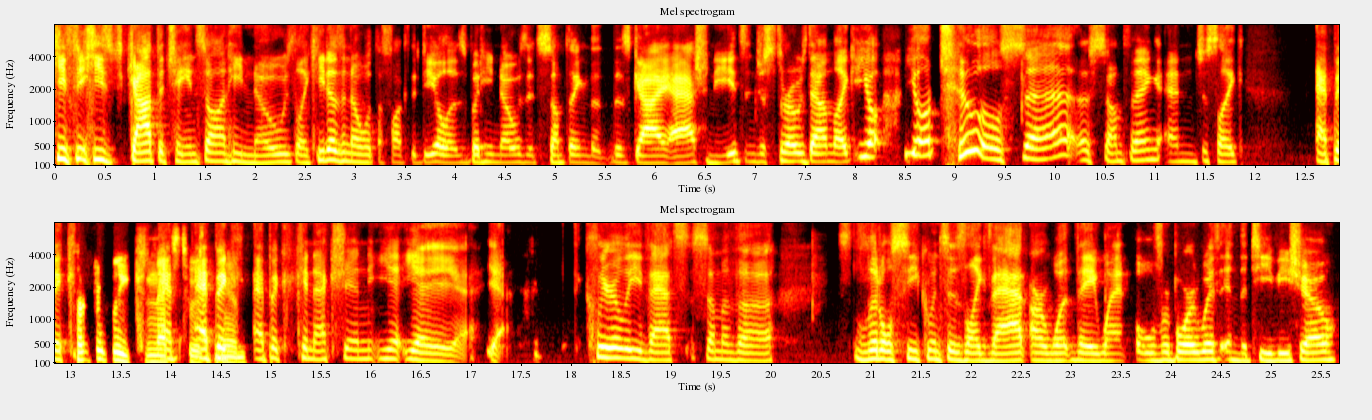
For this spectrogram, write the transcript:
he he's got the chainsaw and he knows like he doesn't know what the fuck the deal is but he knows it's something that this guy ash needs and just throws down like your your tool sir or something and just like epic Perfectly connects ep- to his epic hand. epic connection yeah yeah yeah yeah yeah clearly that's some of the s- little sequences like that are what they went overboard with in the TV show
